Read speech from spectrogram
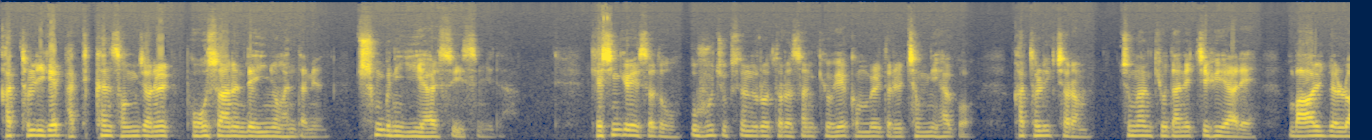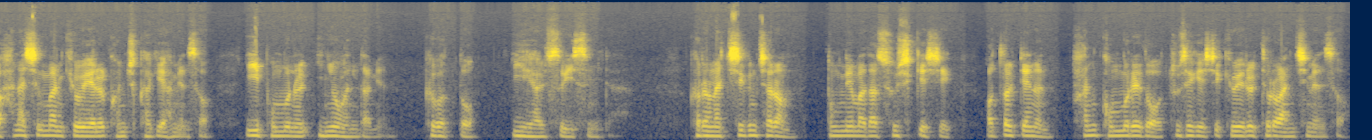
가톨릭의 바티칸 성전을 보수하는 데 인용한다면 충분히 이해할 수 있습니다. 개신교에서도 우후죽순으로 들어선 교회 건물들을 정리하고 가톨릭처럼 중앙교단의 지휘 아래 마을별로 하나씩만 교회를 건축하게 하면서 이 본문을 인용한다면 그것도 이해할 수 있습니다. 그러나 지금처럼 동네마다 수십 개씩 어떨 때는 한 건물에도 두세 개씩 교회를 들어 앉히면서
